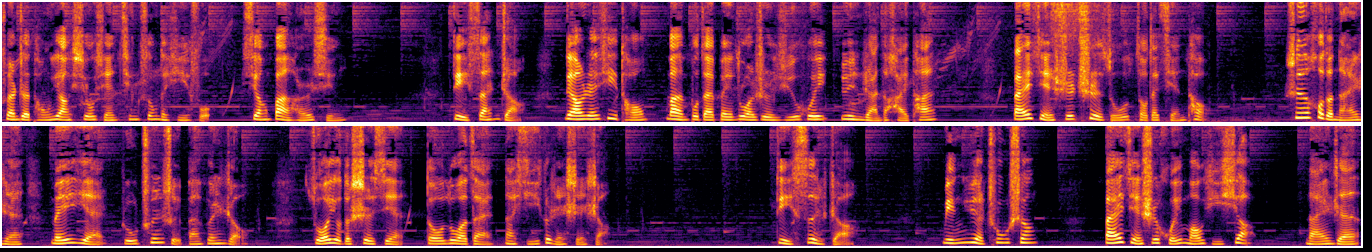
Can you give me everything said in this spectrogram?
穿着同样休闲轻松的衣服。相伴而行。第三章，两人一同漫步在被落日余晖晕染的海滩，白锦诗赤足走在前头，身后的男人眉眼如春水般温柔，所有的视线都落在那一个人身上。第四章，明月初升，白锦诗回眸一笑，男人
